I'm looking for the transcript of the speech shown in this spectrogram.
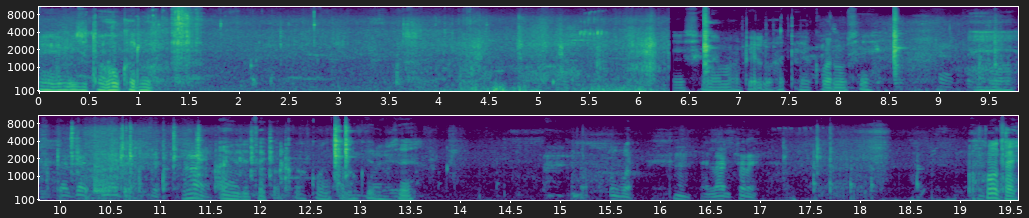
એ બીજું તો શું કરવું પેલું છે. આવી રીતે કોણ ચાલુ કર્યું છે? શું થાય?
